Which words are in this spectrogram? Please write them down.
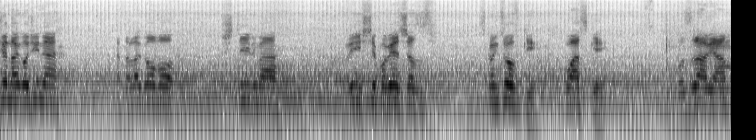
90 na godzinę katalogowo sztil ma wyjście powietrza z, z końcówki płaskiej. Pozdrawiam.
